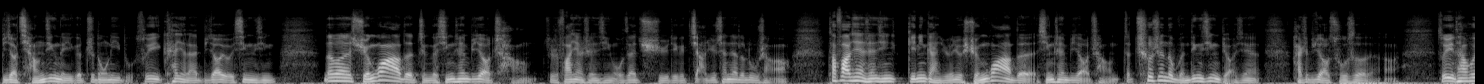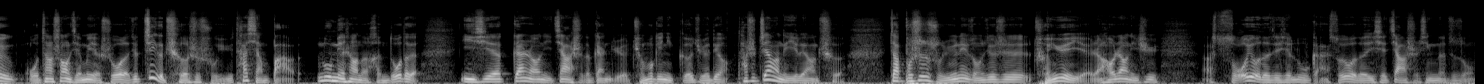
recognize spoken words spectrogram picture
比较强劲的一个制动力度，所以开起来比较有信心。那么悬挂的整个行程比较长，就是发现神行。我在去这个甲居山寨的路上啊，它发现神行给你感觉就悬挂的行程比较长，在车身的稳定性表现还是比较出色的啊。所以它会，我上上节目也说了，就这个车是属于它想把路面上的很多的一些干扰你驾驶的感觉全部给你隔绝掉。它是这样的一辆车，它不是属于那种就是纯越野，然后让你去。啊，所有的这些路感，所有的一些驾驶性的这种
